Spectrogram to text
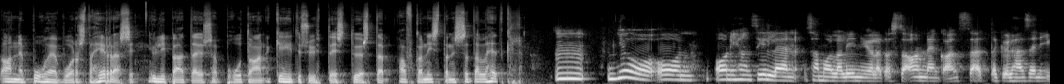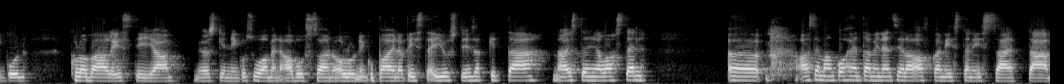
Anne puheenvuorosta heräsi ylipäätään, jos puhutaan kehitysyhteistyöstä Afganistanissa tällä hetkellä? Mm, joo, on, on ihan silleen samalla linjoilla tuossa Annen kanssa, että kyllähän se niin kuin – globaalisti ja myöskin niin kuin Suomen avussa on ollut niin kuin painopiste justiinsakin tämä naisten ja lasten ö, aseman kohentaminen siellä Afganistanissa, että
